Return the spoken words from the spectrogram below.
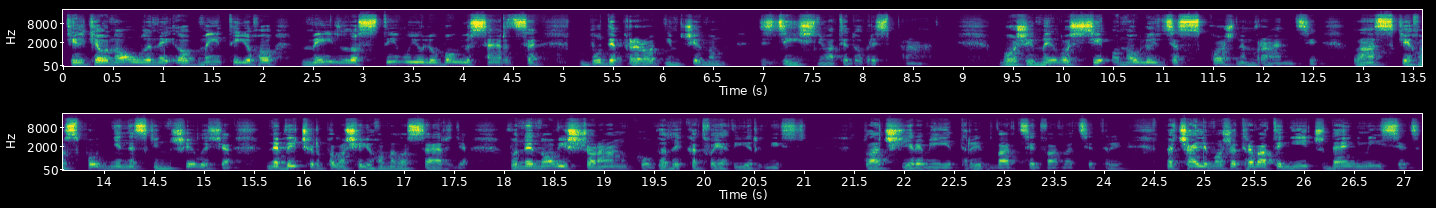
Тільки оновлений і обмитий його милостивою любов'ю серце буде природнім чином здійснювати добрі справи. Божі милості оновлюються з кожним вранці, ласки Господні не скінчилися, не вичерпалося Його милосердя. Вони нові щоранку, велика Твоя вірність. Плач Єремії 3, 22, 23. Печаль може тривати ніч, день, місяць,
